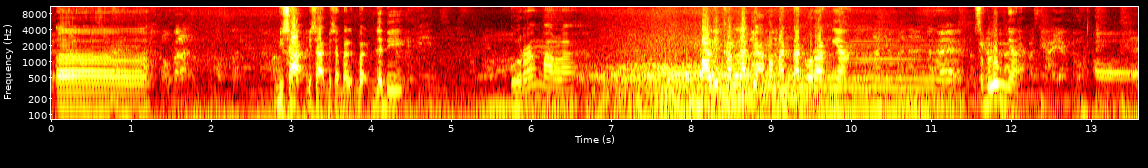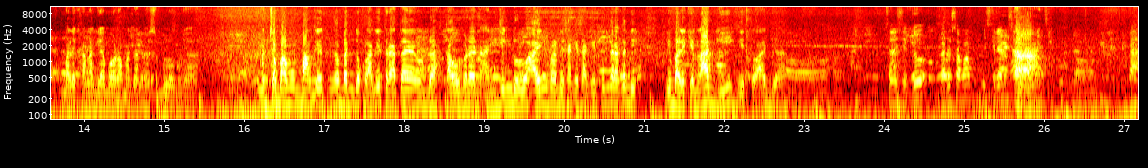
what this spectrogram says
eh bisa bisa bisa balik ba- jadi orang malah balikan lagi sama mantan orang yang sebelumnya Oh. balikan lagi sama orang mantan yang sebelumnya mencoba membangkit ngebentuk lagi ternyata yang udah tahu brand anjing dulu aing pernah disakit-sakitin ternyata di, dibalikin lagi gitu aja Oh. Dari situ baru sama istri yang Ah. sekarang. Oh. Nah,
